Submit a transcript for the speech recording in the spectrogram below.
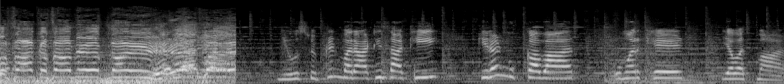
कसा कसा देत नाही. न्यूज फिफ्टीन मराठीसाठी किरण मुक्कावार उमरखेड यवतमाळ.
